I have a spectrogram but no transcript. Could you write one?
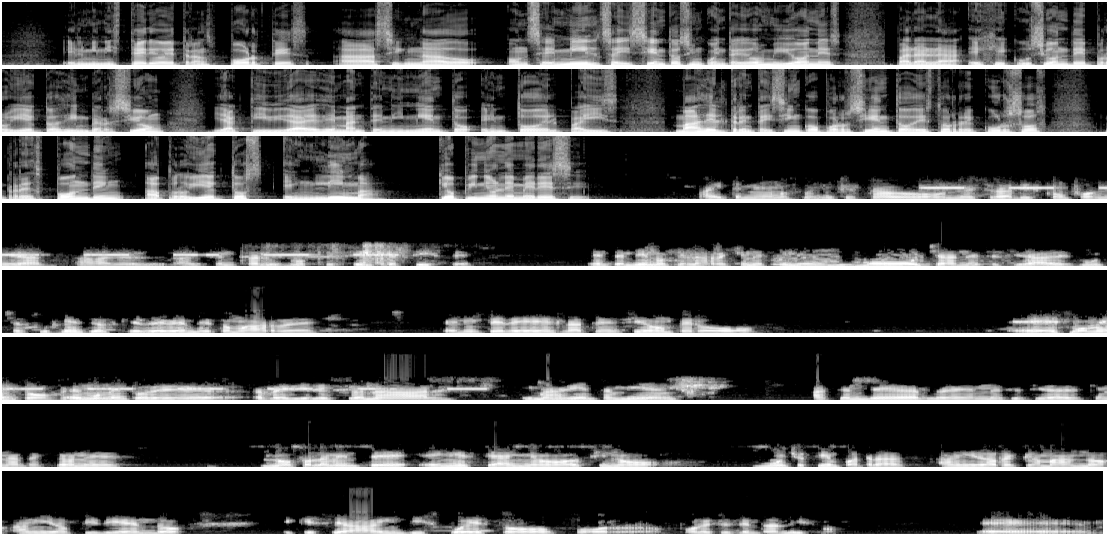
El Ministerio de Transportes ha asignado 11.652 millones para la ejecución de proyectos de inversión y actividades de mantenimiento en todo el país. Más del 35% de estos recursos responden a proyectos en Lima. ¿Qué opinión le merece? Ahí también manifestado nuestra disconformidad al, centralismo que siempre existe, entendiendo que las regiones tienen muchas necesidades, muchas urgencias que deben de tomar eh, el interés, la atención, pero es momento, es momento de redireccionar y más bien también atender eh, necesidades que en las regiones, no solamente en este año, sino mucho tiempo atrás han ido reclamando, han ido pidiendo y que se ha indispuesto por, por ese centralismo. Eh,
